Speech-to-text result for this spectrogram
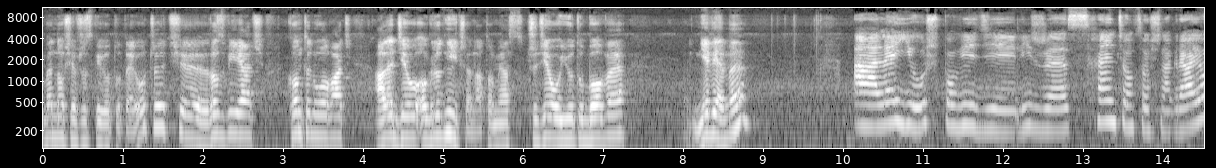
będą się wszystkiego tutaj uczyć, e, rozwijać, kontynuować, ale dzieło ogrodnicze. Natomiast czy dzieło YouTube'owe nie wiemy. Ale już powiedzieli, że z chęcią coś nagrają,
